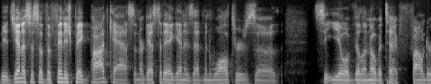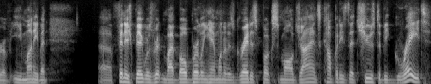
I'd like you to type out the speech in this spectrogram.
the genesis of the Finish Big podcast, and our guest today again is Edmond Walters, uh, CEO of Villanova Tech, founder of eMoney. But uh, Finish Big was written by Bo Burlingham, one of his greatest books, Small Giants, companies that choose to be great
